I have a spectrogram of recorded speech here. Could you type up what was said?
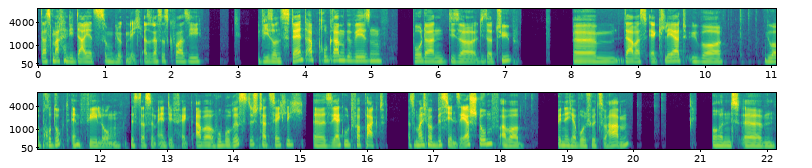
Das machen die da jetzt zum Glück nicht. Also das ist quasi wie so ein Stand-up-Programm gewesen, wo dann dieser, dieser Typ ähm, da was erklärt über, über Produktempfehlungen, ist das im Endeffekt. Aber humoristisch tatsächlich äh, sehr gut verpackt. Also manchmal ein bisschen sehr stumpf, aber bin ich ja wohl für zu haben. Und ähm,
